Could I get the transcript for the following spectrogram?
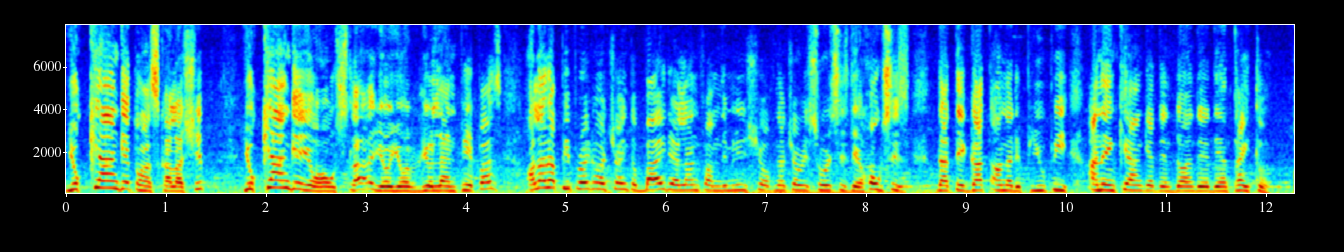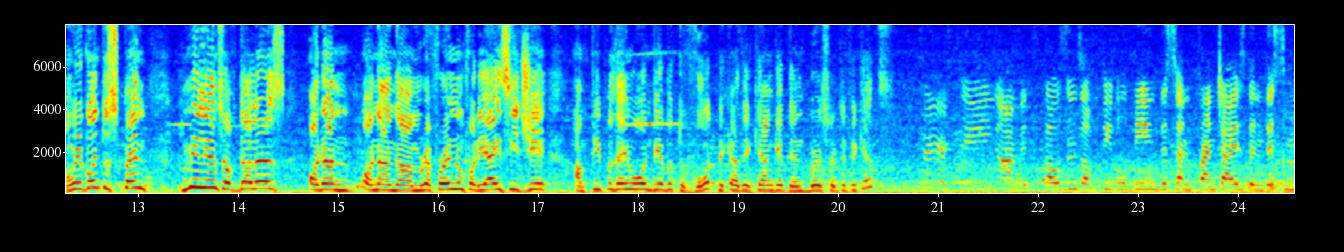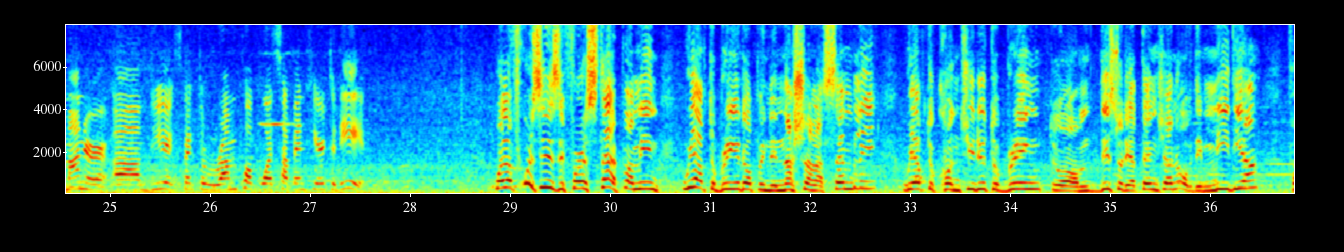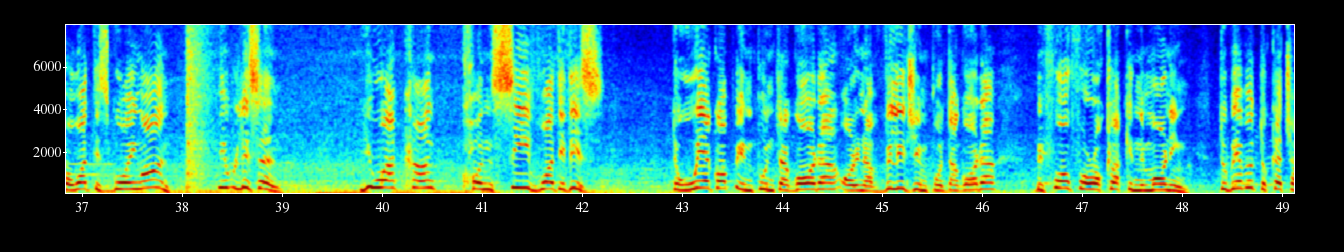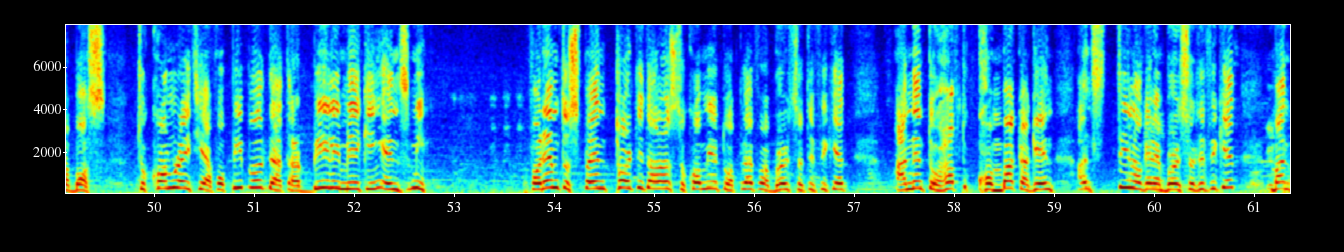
You can't get on a scholarship. You can't get your house, your, your, your land papers. A lot of people right now are trying to buy their land from the Ministry of Natural Resources, their houses that they got under the PUP, and then can't get them done, their, their title. And we're going to spend millions of dollars on an, on an um, referendum for the ICJ, and people then won't be able to vote because they can't get their birth certificates? Thousands of people being disenfranchised in this manner. Um, do you expect to ramp up what's happened here today? Well, of course, it is the first step. I mean, we have to bring it up in the National Assembly. We have to continue to bring to, um, this to the attention of the media for what is going on. You, listen, you can't conceive what it is to wake up in Punta Gorda or in a village in Punta Gorda before 4 o'clock in the morning to be able to catch a bus, to come right here for people that are barely making ends meet for them to spend $30 to come here to apply for a birth certificate and then to have to come back again and still not get a birth certificate. Okay.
